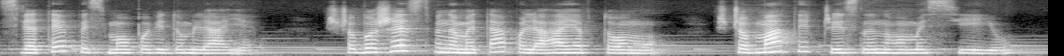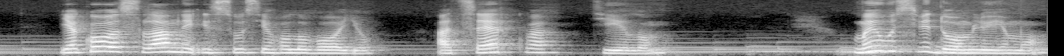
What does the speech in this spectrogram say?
Святе письмо повідомляє що божественна мета полягає в тому, щоб мати численного Месію, якого славний Ісус є головою, а церква тілом. Ми усвідомлюємо,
